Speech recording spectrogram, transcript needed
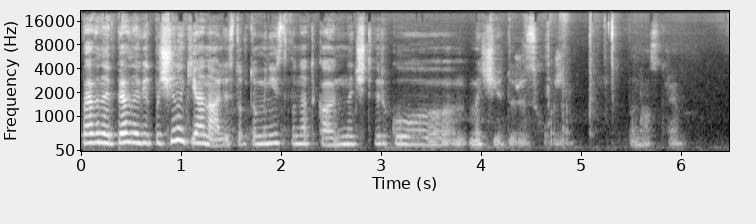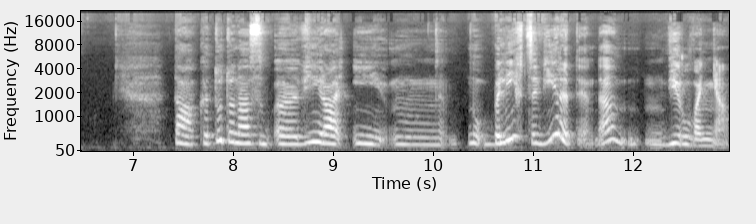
певний, певний відпочинок і аналіз. Тобто мені вона така на четвірку мечів дуже схожа по настрою. Так, тут у нас е, віра і ну, belief – це вірити, да? вірування,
